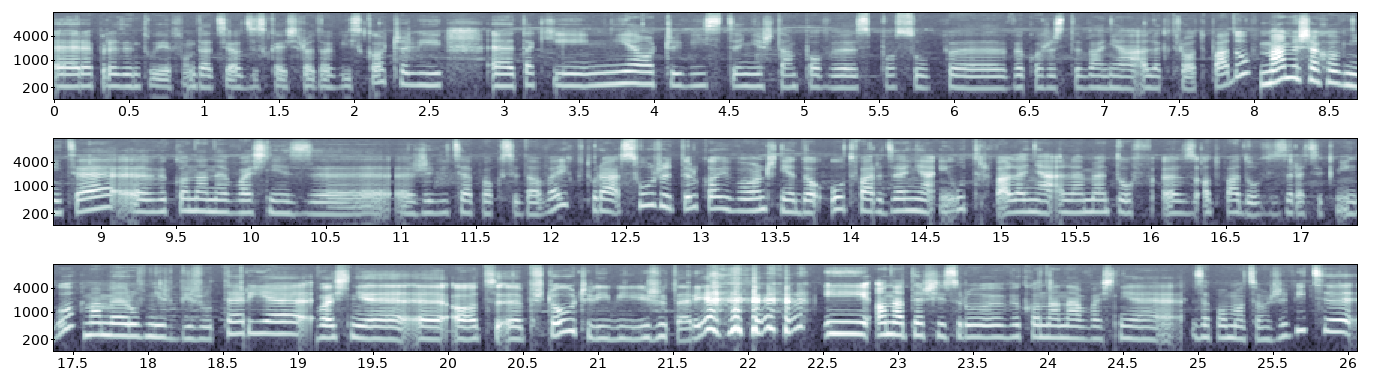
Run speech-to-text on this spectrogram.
reprezentuje Fundacja Odzyskaj Środowisko, czyli taki nieoczywisty, niesztampowy sposób wykorzystywania elektroodpadów. Mamy szachownice wykonane właśnie z żywicy epoksydowej, która służy tylko i wyłącznie do utwardzenia i utrwalenia elementów e, z odpadów z recyklingu. Mamy również biżuterię właśnie e, od e, pszczół, czyli biżuterię. I ona też jest wykonana właśnie za pomocą żywicy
